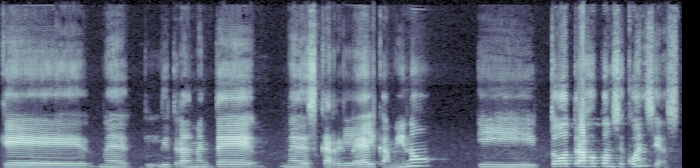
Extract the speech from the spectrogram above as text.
que me, literalmente me descarrilé del camino y todo trajo consecuencias,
